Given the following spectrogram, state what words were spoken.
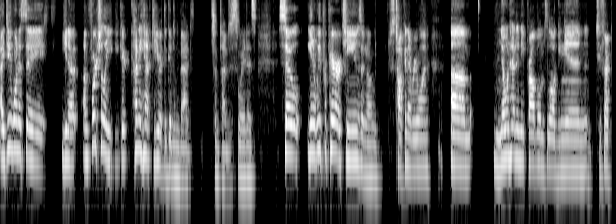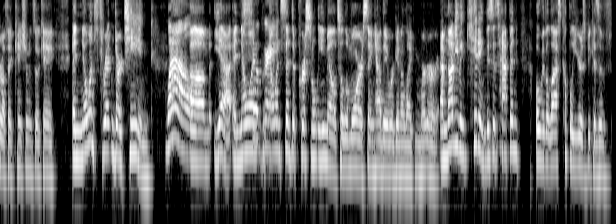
I do want to say you know, unfortunately, you kind of have to hear the good and the bad. Sometimes it's the way it is. So you know, we prepare our teams, and I'm just talking to everyone. Um, no one had any problems logging in. Two-factor authentication was okay, and no one threatened our team. Wow. Um, yeah, and no So one, no one sent a personal email to Limor saying how they were gonna like murder her. I'm not even kidding. This Mm-hmm. has happened over the last couple of years because of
